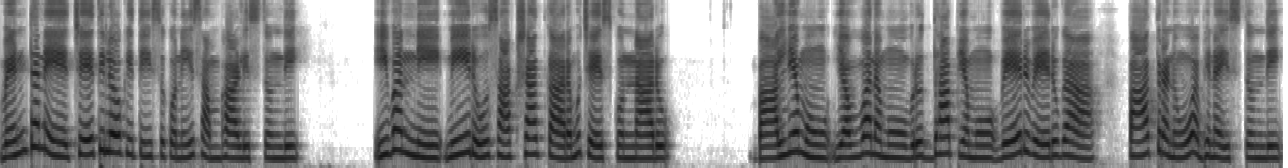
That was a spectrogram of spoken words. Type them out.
వెంటనే చేతిలోకి తీసుకొని సంభాళిస్తుంది. ఇవన్నీ మీరు సాక్షాత్కారము చేసుకున్నారు. బాల్యము యవ్వనము వృద్ధాప్యము వేరువేరుగా పాత్రను అభినయిస్తుంది.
